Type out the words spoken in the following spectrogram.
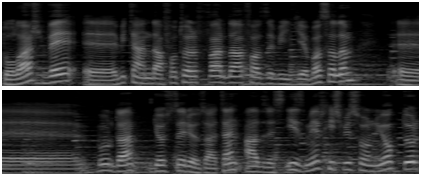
dolar ve e, bir tane daha fotoğraf var. Daha fazla bilgiye basalım. E, burada gösteriyor zaten. Adres İzmir. Hiçbir sorunu yoktur.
